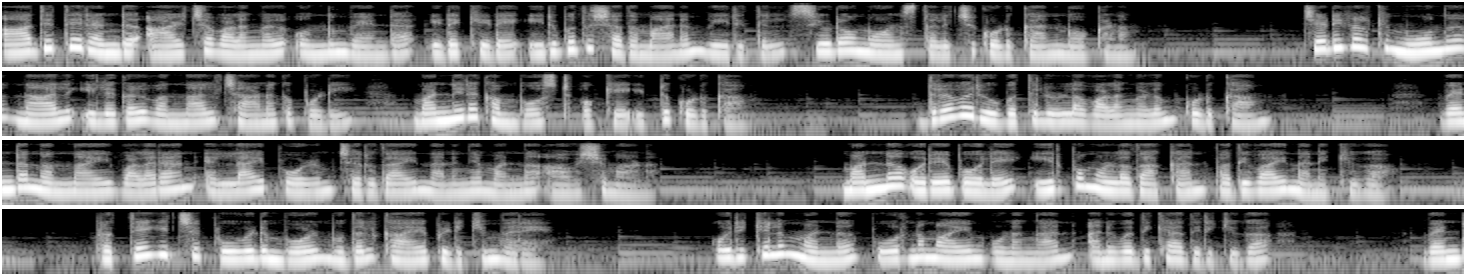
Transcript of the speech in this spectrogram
ആദ്യത്തെ രണ്ട് ആഴ്ച വളങ്ങൾ ഒന്നും വേണ്ട ഇടയ്ക്കിടെ ഇരുപത് ശതമാനം വീര്യത്തിൽ സ്യൂഡോമോൺസ് തളിച്ചു കൊടുക്കാൻ നോക്കണം. ചെടികൾക്ക് മൂന്ന് നാല് ഇലകൾ വന്നാൽ ചാണകപ്പൊടി മണ്ണിര കമ്പോസ്റ്റ് ഒക്കെ ഇട്ടു കൊടുക്കാം. ദ്രവരൂപത്തിലുള്ള വളങ്ങളും കൊടുക്കാം. വെണ്ട നന്നായി വളരാൻ എല്ലായ്പ്പോഴും ചെറുതായി നനഞ്ഞ മണ്ണ് ആവശ്യമാണ്. മണ്ണ് ഒരേപോലെ ഈർപ്പമുള്ളതാക്കാൻ പതിവായി നനയ്ക്കുക. പ്രത്യേകിച്ച് പൂവിടുമ്പോൾ മുതൽ കായ പിടിക്കും വരെ. ഒരിക്കലും മണ്ണ് പൂർണമായും ഉണങ്ങാൻ അനുവദിക്കാതിരിക്കുക. വെണ്ട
